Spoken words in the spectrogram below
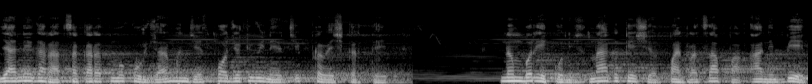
याने घरात सकारात्मक ऊर्जा म्हणजेच पॉझिटिव्ह एनर्जी प्रवेश करते. नंबर एकोणीस नागकेशर पांढरा चाफा आणि बेल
